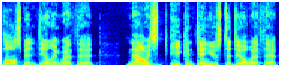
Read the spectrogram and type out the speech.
Paul's been dealing with it. Now he's, he continues to deal with it.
